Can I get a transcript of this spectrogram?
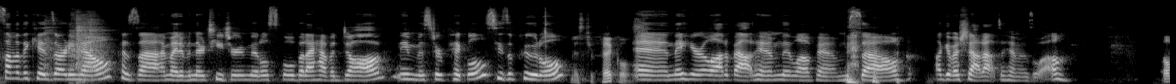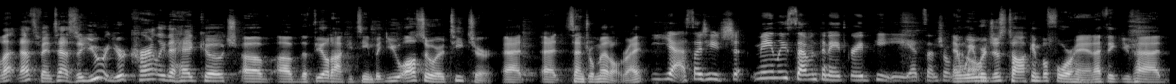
some of the kids already know because uh, I might have been their teacher in middle school, but I have a dog named Mr. Pickles. He's a poodle, Mr. Pickles. and they hear a lot about him. They love him, so I'll give a shout out to him as well. Well, that, that's fantastic. So you're you're currently the head coach of, of the field hockey team, but you also are a teacher at, at Central Middle, right? Yes, I teach mainly seventh and eighth grade PE at Central. And we were just talking beforehand. I think you've had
